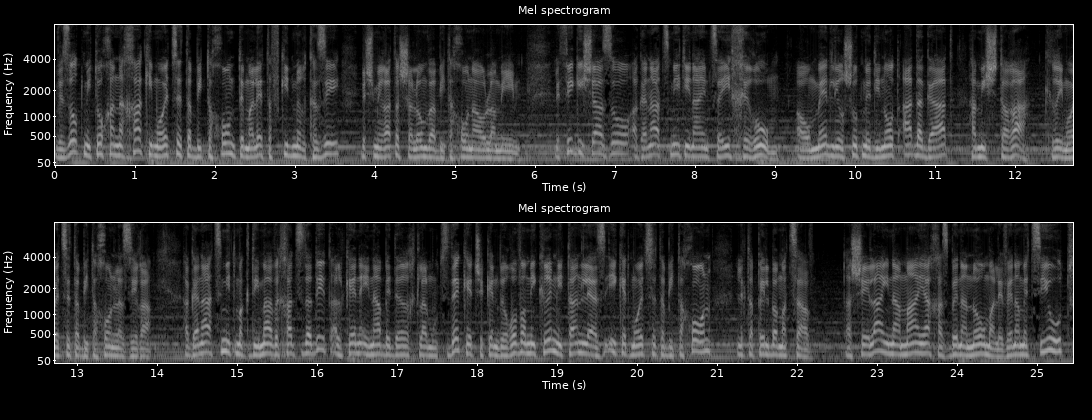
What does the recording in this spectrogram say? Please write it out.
וזאת מתוך הנחה כי מועצת הביטחון תמלא תפקיד מרכזי בשמירת השלום והביטחון העולמיים. לפי גישה זו, הגנה עצמית הינה אמצעי חירום, העומד לרשות מדינות עד הגעת המשטרה, קרי מועצת הביטחון לזירה. הגנה עצמית מקדימה וחד צדדית, על כן אינה בדרך כלל מוצדקת, שכן ברוב המקרים ניתן להזעיק את מועצת הביטחון לטפל במצב. השאלה הינה מה היחס בין הנורמה לבין המציאות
